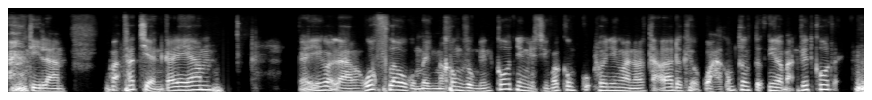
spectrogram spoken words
thì là bạn phát triển cái cái gọi là workflow của mình mà không dùng đến code nhưng mà chỉ có công cụ thôi nhưng mà nó tạo ra được hiệu quả cũng tương tự như là bạn viết code vậy.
